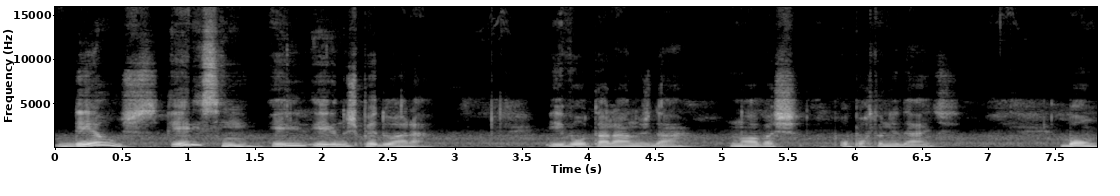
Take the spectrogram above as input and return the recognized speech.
Deus, Ele sim, ele, ele nos perdoará e voltará a nos dar novas oportunidades. Bom,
